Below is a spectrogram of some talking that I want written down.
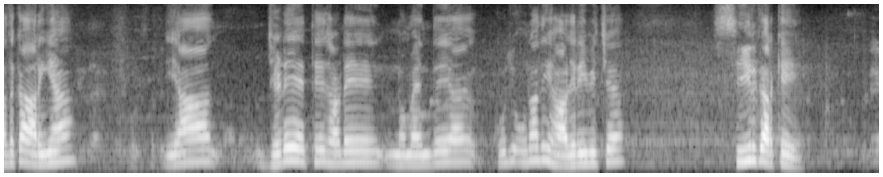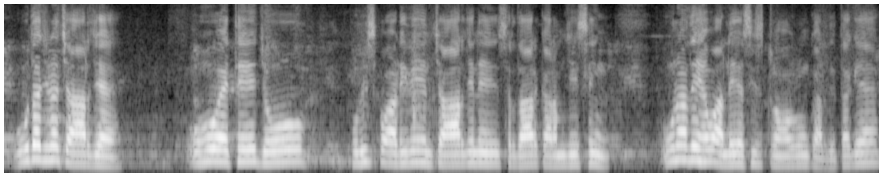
ਅਧਿਕਾਰੀਆਂ ਜਾਂ ਜਿਹੜੇ ਇੱਥੇ ਸਾਡੇ ਨੁਮਾਇੰਦੇ ਆ, ਕੁਝ ਉਹਨਾਂ ਦੀ ਹਾਜ਼ਰੀ ਵਿੱਚ ਸੀਲ ਕਰਕੇ ਉਹਦਾ ਜਿਹੜਾ ਚਾਰਜ ਹੈ, ਉਹ ਇੱਥੇ ਜੋ ਪੁਲਿਸ ਪਾਰਟੀ ਦੇ ਇੰਚਾਰਜ ਨੇ ਸਰਦਾਰ ਕਰਮਜੀਤ ਸਿੰਘ, ਉਹਨਾਂ ਦੇ ਹਵਾਲੇ ਅਸੀਂ ਸਟਰੋਂਗ ਰੂਮ ਕਰ ਦਿੱਤਾ ਗਿਆ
